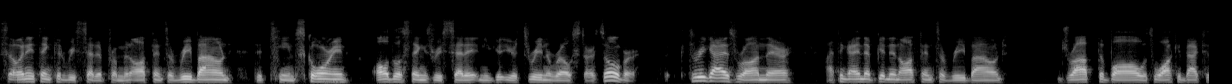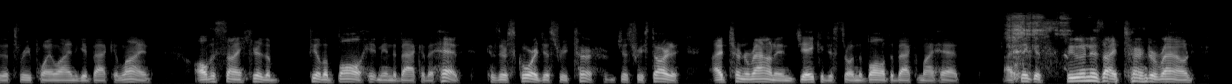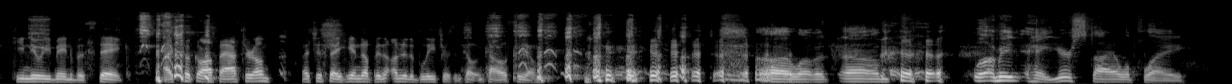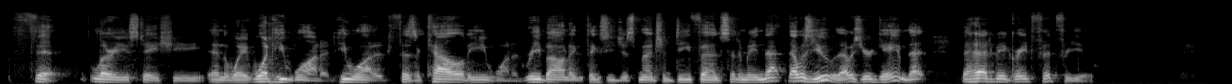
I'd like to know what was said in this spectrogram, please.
So anything could reset it from an offensive rebound, the team scoring, all those things reset it, and you get your three in a row starts over. Three guys were on there. I think I ended up getting an offensive rebound, dropped the ball, was walking back to the three point line to get back in line. All of a sudden, I hear the feel the ball hit me in the back of the head because their score just returned, just restarted. I turned around and Jake had just thrown the ball at the back of my head. I think as soon as I turned around, he knew he made a mistake. I took off after him. Let's just say he ended up in, under the bleachers in Hilton Coliseum. oh, I love it. Um, well, I mean, hey, your style of play fit Larry Eustachy and the way what he wanted. He wanted physicality, he wanted rebounding, things you just mentioned, defense. And I mean that that was you. That was your game. That that had to be a great fit for you.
